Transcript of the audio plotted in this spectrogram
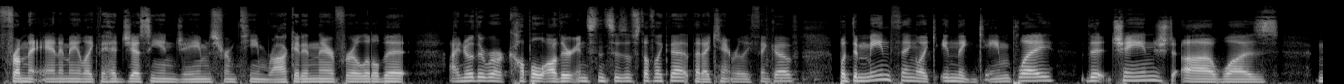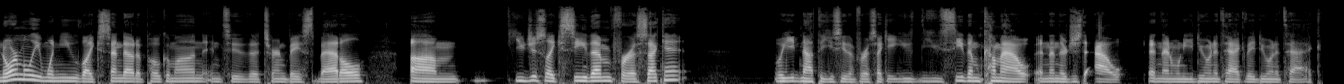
from the anime, like they had Jessie and James from Team Rocket in there for a little bit. I know there were a couple other instances of stuff like that that I can't really think of, but the main thing, like in the gameplay that changed, uh, was normally when you like send out a Pokemon into the turn-based battle, um, you just like see them for a second well, you, not that you see them for a second. You you see them come out and then they're just out. And then when you do an attack, they do an attack.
